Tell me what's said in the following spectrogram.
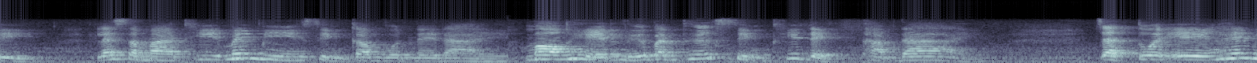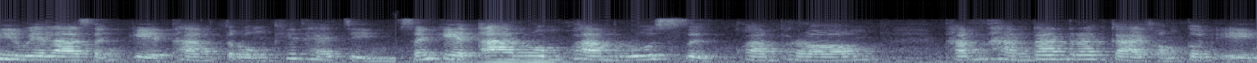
ติและสมาธิไม่มีสิ่งกังวลใด ๆ มองเห็นหรือบันทึกสิ่งที่เด็กทำได้ จัดตัวเองให้มีเวลาสังเกตทางตรงที่แท้จริง สังเกตอารมณ์ความรู้สึกความพร้อม ทั้งทางด้านร่างกายของตนเอง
